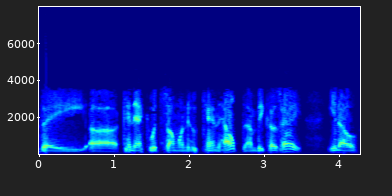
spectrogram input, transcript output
they uh, connect with someone who can help them because hey, you know,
